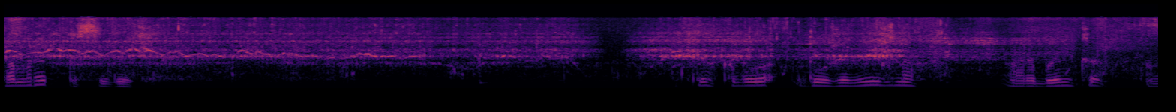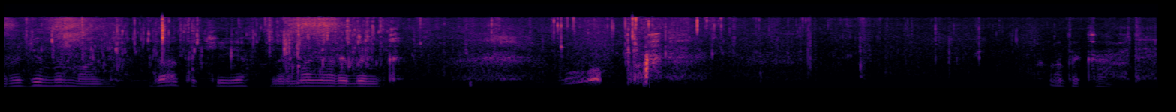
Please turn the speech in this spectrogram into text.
Там рибка сидить. Клювка була дуже ніжна, а рибинка вроді нормальна. Да, такі є. Нормальна. Опа. Отака от.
